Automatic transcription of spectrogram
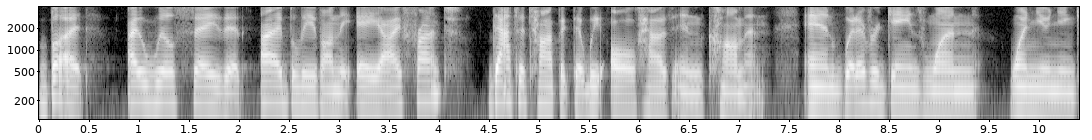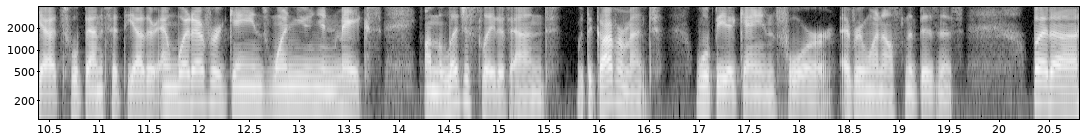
but I will say that I believe on the AI front, that's a topic that we all have in common. And whatever gains one one union gets will benefit the other. And whatever gains one union makes on the legislative end with the government will be a gain for everyone else in the business. But uh,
